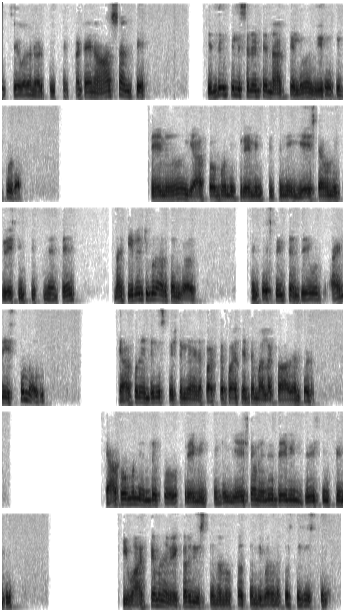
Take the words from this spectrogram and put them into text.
సేవలు నడిపించాడు. అంటే ఆయన ఆశ అంతే. ఎందుకు పిలిచాడంటే నాకు తెలియదు ఈరోజు కూడా. నేను యాకోబుని ప్రేమించి ఏషావుని ద్వేషించింది అంటే నాకు ఈరోజు కూడా అర్థం కాదు. నేను ప్రశ్నించాను దేవుడు ఆయన ఇష్టం అది. యాకోబుని ఎందుకు స్పెషల్గా ఆయన పక్షపాతి అంటే మళ్ళా కాదంటాడు. యాకోబుని ఎందుకు ప్రేమించిండు ఏషావుని ఎందుకు దేవిని ద్వేషించిండు? ఈ వాక్యం మనం ఎక్కడ చూస్తున్నాను? కొత్త నిబంధనకు వస్తే చూస్తున్నాం.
